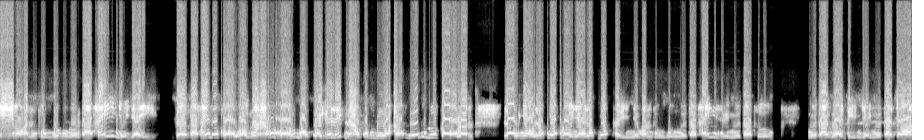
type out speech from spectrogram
em mạnh thường quân người ta thấy như vậy, người ta thấy nó khổ rồi, nó ẩn mỗi một quay cái clip nào cũng đưa ẩn bốn đứa con lên, lôi nhôi lóc nhóc, lôi nhôi lóc nhóc, thì nhiều mạnh thường quân người ta thấy thì người ta thương, người ta gửi tiền về người ta cho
